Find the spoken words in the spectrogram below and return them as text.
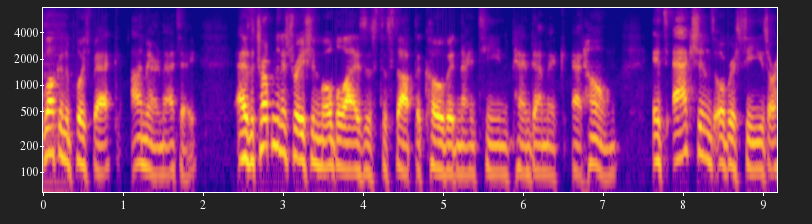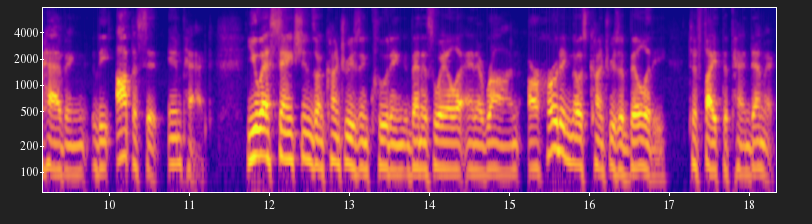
Welcome to Pushback. I'm Aaron Mate. As the Trump administration mobilizes to stop the COVID 19 pandemic at home, its actions overseas are having the opposite impact. U.S. sanctions on countries including Venezuela and Iran are hurting those countries' ability to fight the pandemic.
